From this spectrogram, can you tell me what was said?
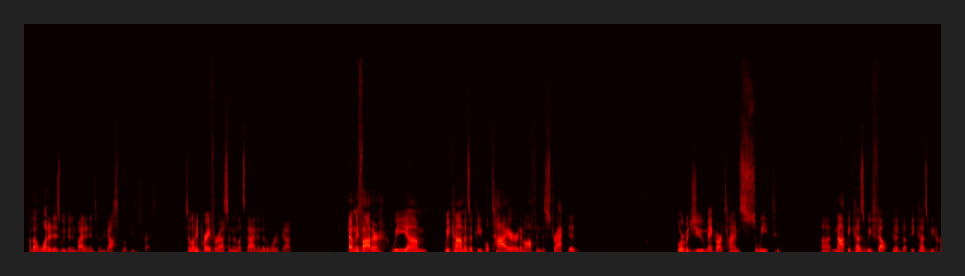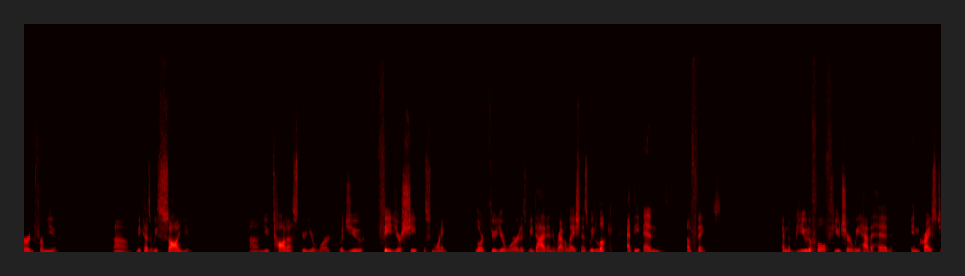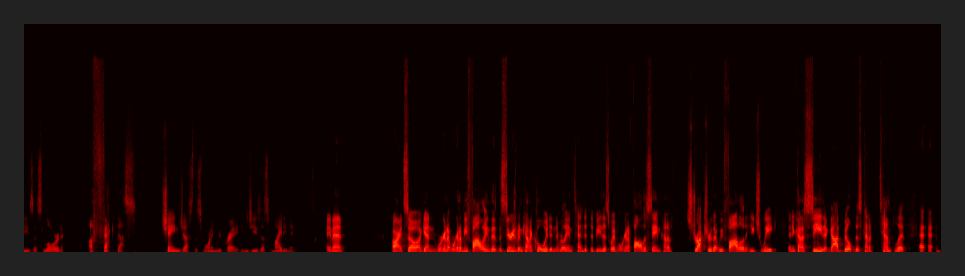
about what it is we've been invited into in the gospel of jesus christ. So let me pray for us and then let's dive into the word of god. Heavenly Father, we, um, we come as a people tired and often distracted. Lord, would you make our time sweet, uh, not because we felt good, but because we heard from you, uh, because we saw you. Uh, you taught us through your word. Would you feed your sheep this morning, Lord, through your word as we dive into Revelation, as we look at the end of things and the beautiful future we have ahead in Christ Jesus. Lord, affect us, change us this morning, we pray, in Jesus' mighty name. Amen. All right, so again, we're gonna we're gonna be following the, the series been kind of cool. We didn't really intend it to be this way, but we're gonna follow the same kind of structure that we followed each week. And you kind of see that God built this kind of template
